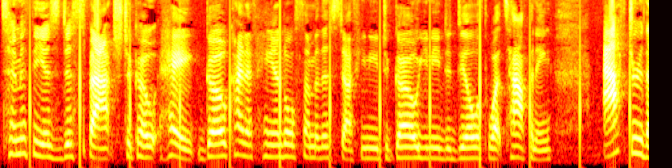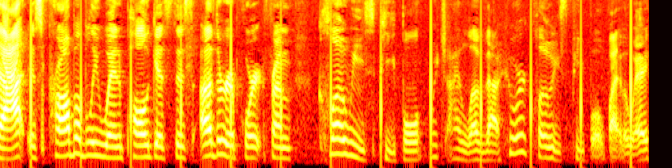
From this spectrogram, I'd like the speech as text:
Timothy is dispatched to go, hey, go kind of handle some of this stuff. You need to go. You need to deal with what's happening. after that is probably when Paul gets this other report from Chloe's people, which I love that. Who are Chloe's people, by the way?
